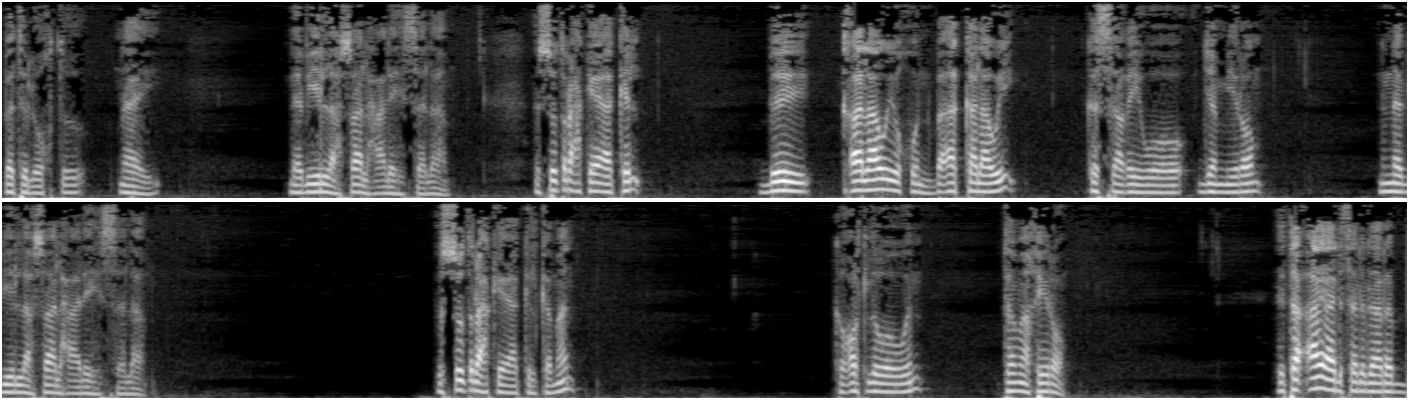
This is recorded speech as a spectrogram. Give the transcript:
በቲ ልኡኽቱ ናይ ነብይላህ ሳልሕ ዓለይ ሰላም እሱ ጥራሕ ከይኣክል ብቃላዊ ይኹን ብኣካላዊ ከሳቂይዎ ጀሚሮም ንነብይላህ ሳልሕ ዓለይ ሰላም እሱ ጥራሕ ከይኣክል ከማን ክቐትልዎ ውን ተማኺሮም እታ ኣያ ዝሰደዳ ረቢ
